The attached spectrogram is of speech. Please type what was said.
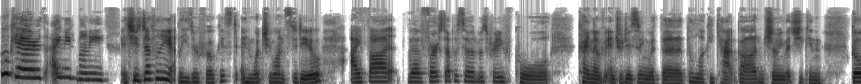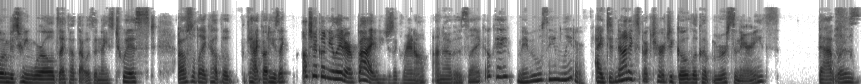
who cares? I need money. And she's definitely laser focused in what she wants to do. I thought the first episode was pretty cool, kind of introducing with the the lucky cat god and showing that she can go in between worlds. I thought that was a nice twist. I also like how the cat god he's like, I'll check on you later. Bye. And he just like ran off. And I was like, okay, maybe we'll see him later. I did not expect her to go look up mercenaries. That was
